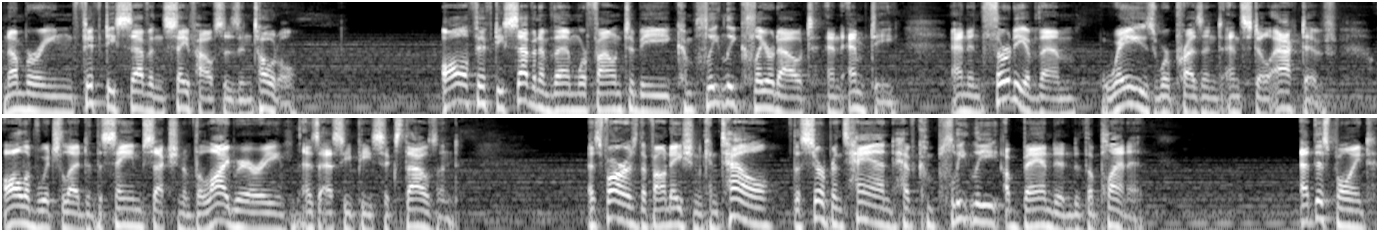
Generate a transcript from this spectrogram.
numbering 57 safe houses in total. All 57 of them were found to be completely cleared out and empty, and in 30 of them, ways were present and still active, all of which led to the same section of the library as SCP 6000. As far as the Foundation can tell, the Serpent's Hand have completely abandoned the planet. At this point,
